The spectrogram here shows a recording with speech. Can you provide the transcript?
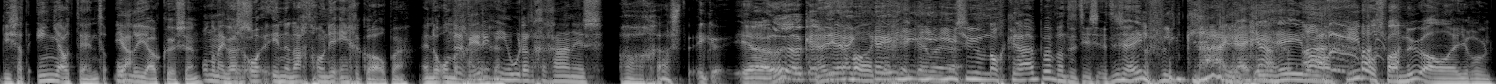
Die zat in jouw tent, Ja. onder jouw kussen. Onder mijn die was in de nacht gewoon erin gekropen. En gaan weet ik niet hoe dat gegaan is. Oh, gast. Ik, ja, je kijk, helemaal... hier, hier, hier zie je hem nog kruipen. Want het is, het is een hele flinke Ja, daar krijg je Ja. helemaal kriebels van nu al, eh, Jeroen.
